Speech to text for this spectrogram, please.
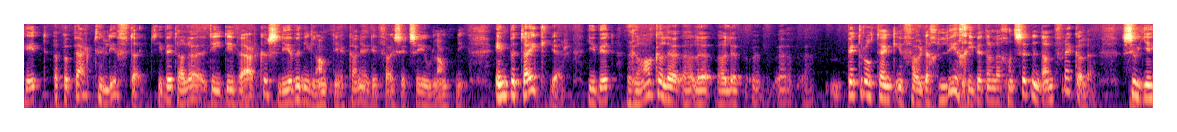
het 'n beperkte leeftyd. Jy weet hulle die die werkers lewe nie lank nie. Ek kan nie die feit sê hoe lank nie. En baie keer, jy weet, raak hulle hulle hulle uh, uh, petroltank eenvoudig leeg, jy weet hulle gaan sit en dan vrek hulle. So jy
